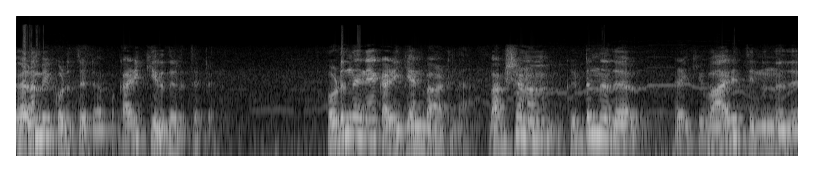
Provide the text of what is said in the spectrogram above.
വിളമ്പി കൊടുത്തിട്ട് അപ്പോൾ കഴിക്കരുത് എടുത്തിട്ട്. ഒടുന്നതിനെ കഴിക്കാൻ പാടില്ല. ഭക്ഷണം കിട്ടുന്നത് കഴിക്ക് വാരി തിന്നുന്നത്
